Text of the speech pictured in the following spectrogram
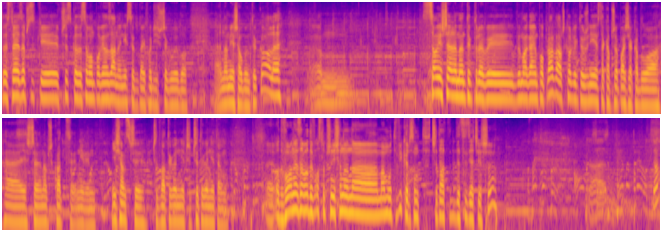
to jest trochę ze wszystkie, wszystko ze sobą powiązane. Nie chcę tutaj wchodzić w szczegóły, bo namieszałbym tylko, ale są jeszcze elementy, które wy, wymagają poprawy, aczkolwiek to już nie jest taka przepaść, jaka była e, jeszcze na przykład, nie wiem, miesiąc, czy, czy dwa tygodnie, czy trzy tygodnie temu. E, Odwołane zawody w Oslo przeniesiono na Mamut Wikersund. Czy ta decyzja cieszy? No,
